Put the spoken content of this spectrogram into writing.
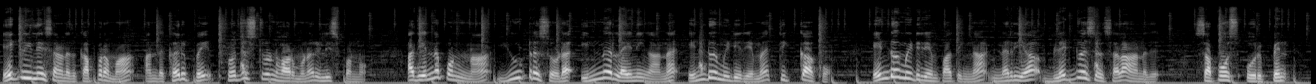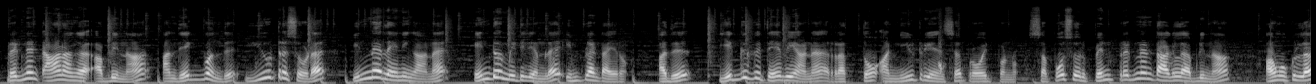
எக் ரிலீஸ் ஆனதுக்கு அப்புறமா அந்த கருப்பை ப்ரொஜெஸ்ட்ரோன் ஹார்மோனை ரிலீஸ் பண்ணும். அது என்ன பண்ணுன்னா யூட்ரஸோட இன்னர் லைனிங்கான எண்டோமீட்டீரியமை திக்காக்கும் எண்டோமீட்டீரியம் பார்த்திங்கன்னா நிறையா பிளட் வெசல்ஸால் ஆனது. சப்போஸ் ஒரு பெண் ப்ரெக்னென்ட் ஆனாங்க அப்படின்னா அந்த எக் வந்து யூட்ரஸோட இன்னர் லைனிங்கான எண்டோமீட்டீரியமில் இம்ப்ளான்ட் ஆயிரும். அது எக்குக்கு தேவையான ரத்தம் அண்ட் நியூட்ரியன்ஸை ப்ரொவைட் பண்ணும். சப்போஸ் ஒரு பெண் ப்ரெக்னென்ட் ஆகலை அப்படின்னா அவங்களுக்குள்ள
